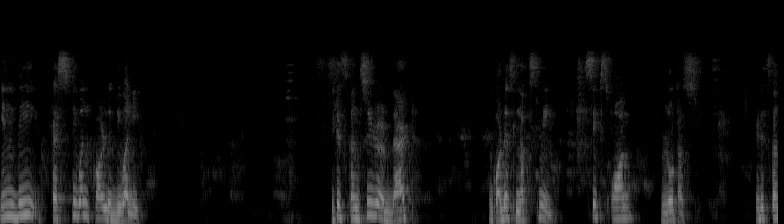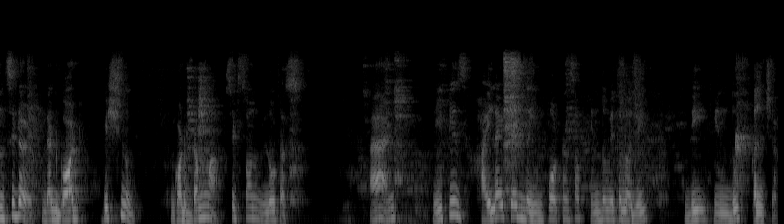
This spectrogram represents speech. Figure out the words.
in the festival called Diwali. It is considered that goddess Lakshmi sits on lotus. It is considered that god Vishnu, god Brahma sits on lotus. And it is highlighted the importance of Hindu mythology, the Hindu culture.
